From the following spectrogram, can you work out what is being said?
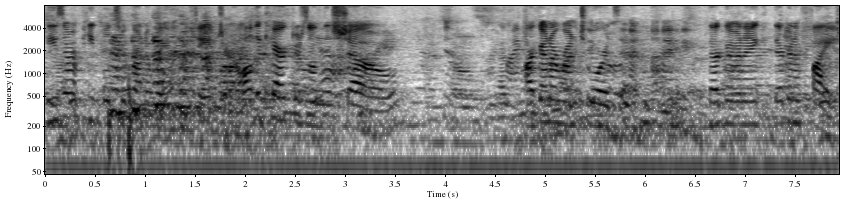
These aren't people to run away from danger. All the characters on this show are gonna run towards it. They're gonna they're gonna fight.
